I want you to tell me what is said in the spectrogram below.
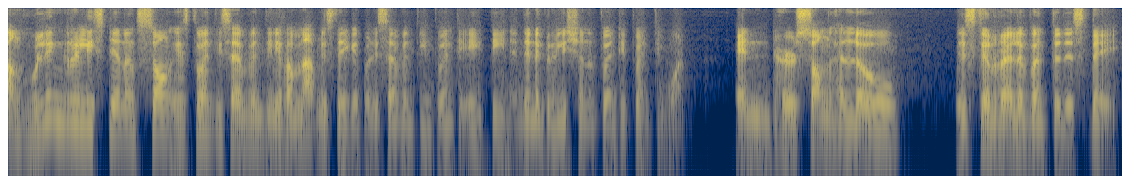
ang huling release niya ng song is 2017, if I'm not mistaken, 2017, 2018. And then nag-release siya ng 2021. And her song Hello is still relevant to this day.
